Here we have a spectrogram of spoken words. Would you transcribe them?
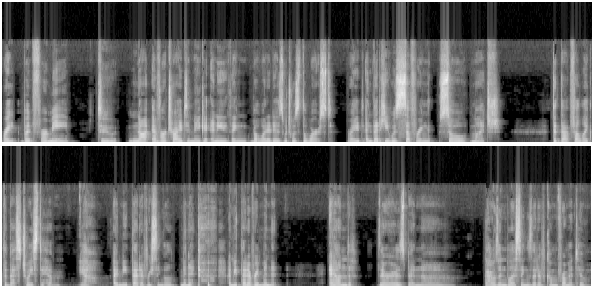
right? But for me to not ever try to make it anything but what it is, which was the worst, right? And that he was suffering so much that that felt like the best choice to him. Yeah, I meet that every single minute. I meet that every minute. And there has been a thousand blessings that have come from it too.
